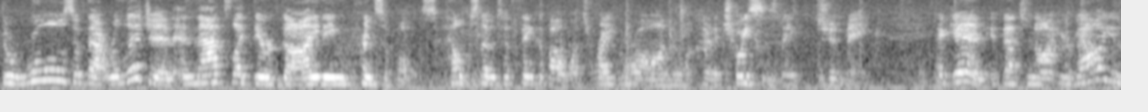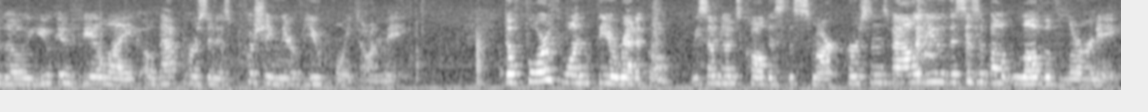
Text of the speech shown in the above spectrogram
the rules of that religion, and that's like their guiding principles. Helps them to think about what's right and wrong and what kind of choices they should make. Again, if that's not your value, though, you can feel like, oh, that person is pushing their viewpoint on me. The fourth one, theoretical. We sometimes call this the smart person's value. This is about love of learning.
